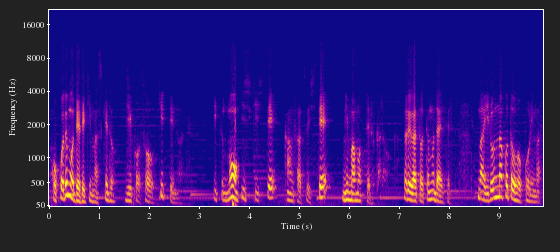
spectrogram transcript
ここでも出てきますけど自己早期っていうのはいつも意識して観察して見守ってるかどうか。それがとても大事です。まあいろんなことが起こります。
